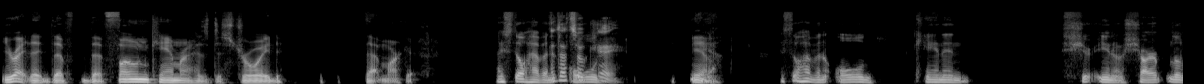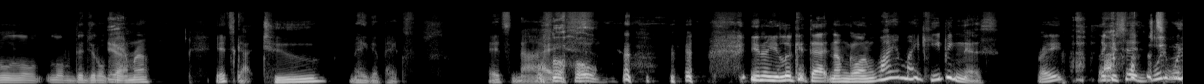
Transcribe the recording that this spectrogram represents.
You're right. The, the the phone camera has destroyed that market. I still have an And that's old, okay. Yeah. Yeah. I still have an old Canon, sh- you know, sharp little little little digital Yeah. camera. It's got two megapixels. It's nice. Oh, you know, you look at that and I'm going, why am I keeping this? Right? Like you said, what, what,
